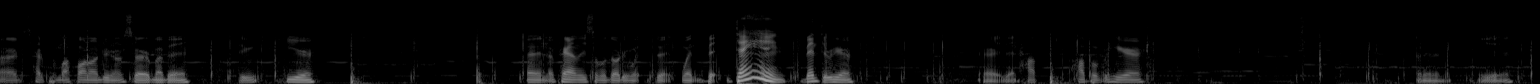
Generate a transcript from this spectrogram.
Alright, just had to put my phone on Do Not Disturb, my bad. Through here. And apparently someone's already went through, went bit dang been through here. Alright, then hop hop over here. And then yeah.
